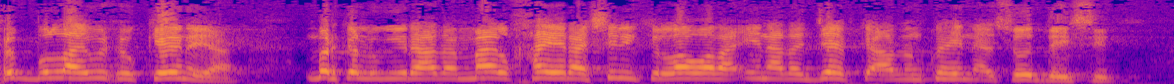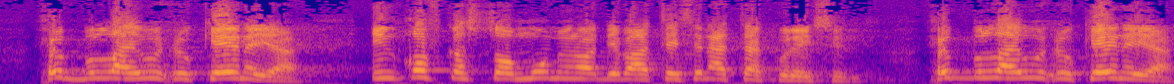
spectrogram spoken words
Xub ullahi wuxuu keenayaa marka lagu yidhahda meel khayra shilinkii loo wadaa inaadan jeebka aadan ku hayn aad soo daysid. Xubullahi wuxuu keenayaa in qof kastoo mu'min oo dhibaataysan aad taakulaysid. Xubullahi wuxuu keenayaa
